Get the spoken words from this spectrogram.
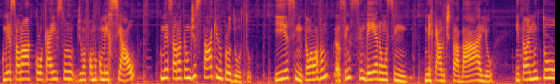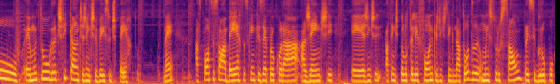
Começaram a colocar isso de uma forma comercial, começaram a ter um destaque no produto. E assim, então alavan assim, acenderam assim, o mercado de trabalho. Então é muito, é muito gratificante a gente ver isso de perto, né? As portas estão abertas, quem quiser procurar a gente, é, a gente atende pelo telefone, que a gente tem que dar toda uma instrução para esse grupo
